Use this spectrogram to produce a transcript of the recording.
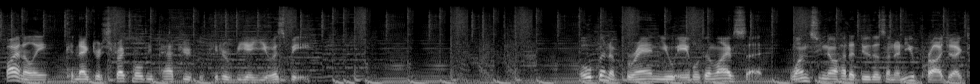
Finally, connect your Strike multipad to your computer via USB. Open a brand new Ableton Live set. Once you know how to do this on a new project,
